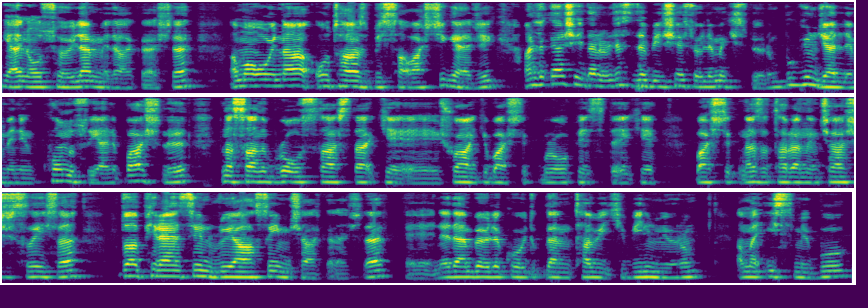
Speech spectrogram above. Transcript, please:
Yani o söylenmedi arkadaşlar. Ama oyuna o tarz bir savaşçı gelecek. Ancak her şeyden önce size bir şey söylemek istiyorum. Bu güncellemenin konusu yani başlığı hani Brawl Stars'taki e, şu anki başlık Brawl Pass'teki başlık nasıl Tara'nın çarşısıysa bu da Prens'in rüyasıymış arkadaşlar. E, neden böyle koyduklarını tabii ki bilmiyorum. Ama ismi bu.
